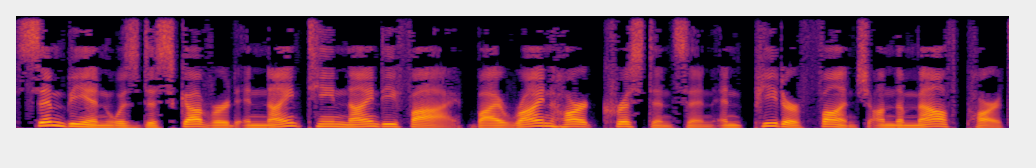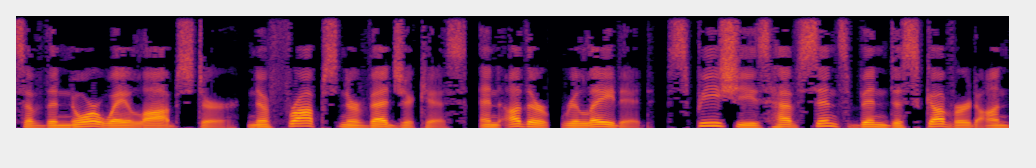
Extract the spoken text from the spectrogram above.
Symbion was discovered in 1995 by Reinhardt Kristensen and Peter Funch on the mouthparts of the Norway lobster Nephrops norvegicus, and other, related, species have since been discovered on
